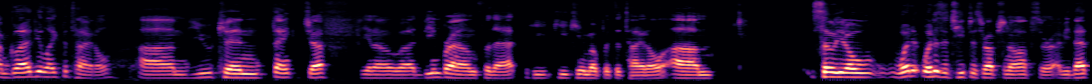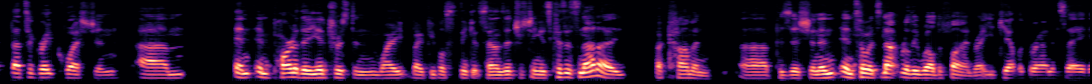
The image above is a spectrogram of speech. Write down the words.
I'm glad you like the title. Um, you can thank Jeff, you know, uh, Dean Brown for that. He he came up with the title. Um, so you know what what is a chief disruption officer? I mean that that's a great question. Um, and and part of the interest in why why people think it sounds interesting is because it's not a a common uh, position, and and so it's not really well defined, right? You can't look around and say,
